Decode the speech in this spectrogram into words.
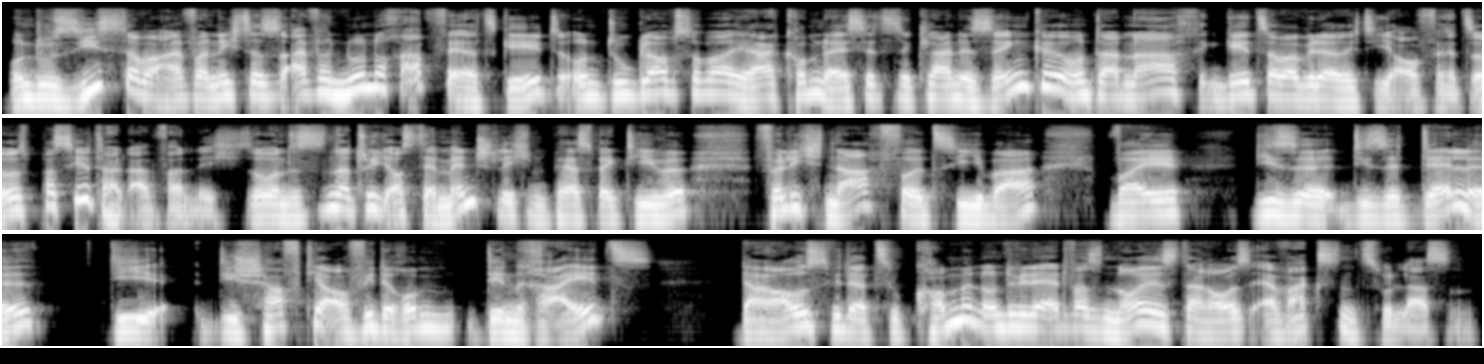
Und du siehst aber einfach nicht, dass es einfach nur noch abwärts geht. Und du glaubst aber, ja, komm, da ist jetzt eine kleine Senke und danach geht's aber wieder richtig aufwärts. Aber es passiert halt einfach nicht. So, und das ist natürlich aus der menschlichen Perspektive völlig nachvollziehbar, weil diese, diese Delle, die, die schafft ja auch wiederum den Reiz, daraus wieder zu kommen und wieder etwas Neues daraus erwachsen zu lassen.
